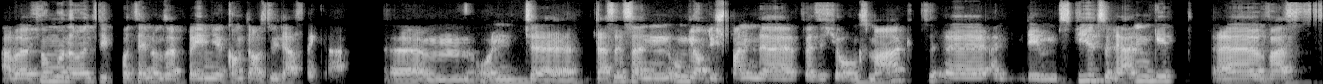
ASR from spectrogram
aber 95 Prozent unserer Prämie kommt aus Südafrika. Ähm, und äh, das ist ein unglaublich spannender Versicherungsmarkt, äh, an dem es viel zu lernen gibt, äh, was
